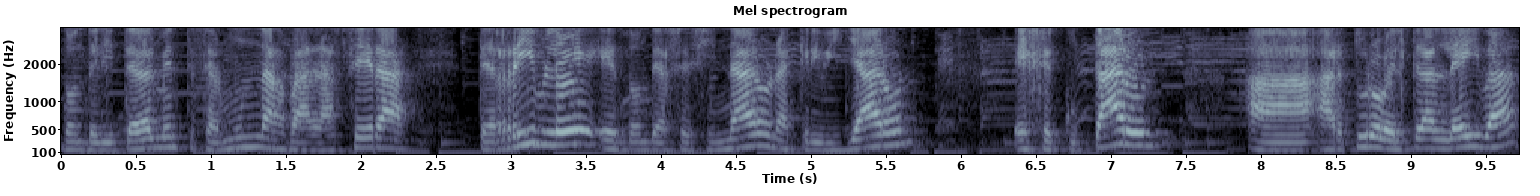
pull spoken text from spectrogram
donde literalmente se armó una balacera terrible en donde asesinaron, acribillaron, ejecutaron a Arturo Beltrán Leiva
